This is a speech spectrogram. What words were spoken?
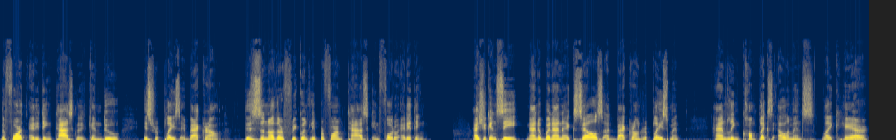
The fourth editing task that it can do is replace a background. This is another frequently performed task in photo editing. As you can see, Nano Banana excels at background replacement, handling complex elements like hair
